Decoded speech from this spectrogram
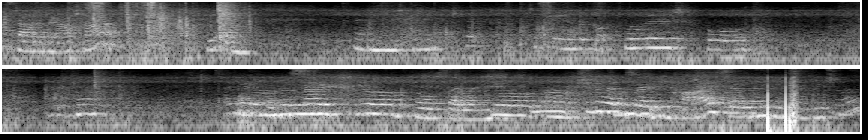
Might start a bowel chart. And check to see if we've got fluid or. Okay, Rhonda, so your, your um, sugar levels are a bit high, so we're going to insulin.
